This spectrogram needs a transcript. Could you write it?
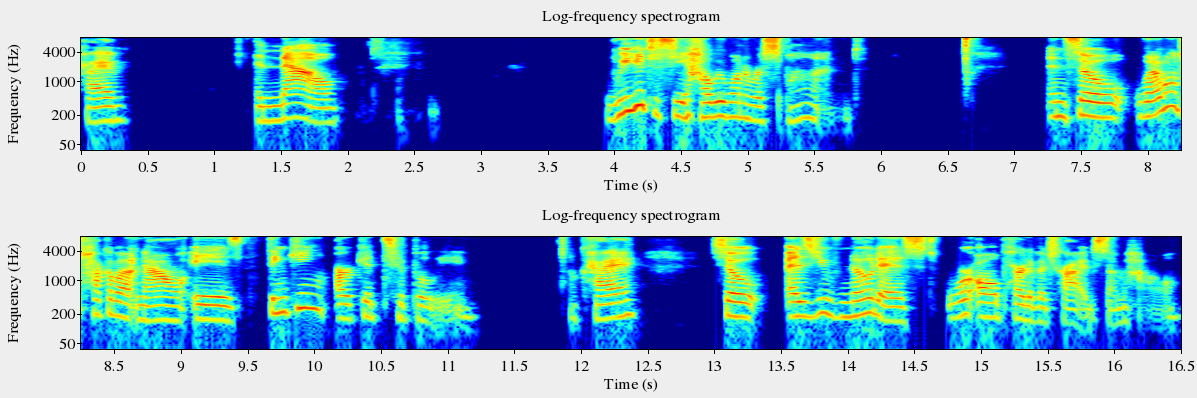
Okay. And now we get to see how we want to respond. And so, what I want to talk about now is thinking archetypally. Okay. So, as you've noticed, we're all part of a tribe somehow,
